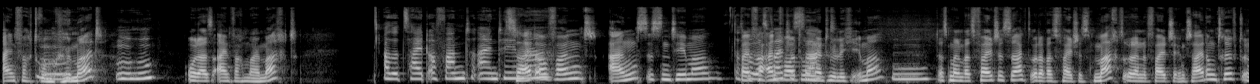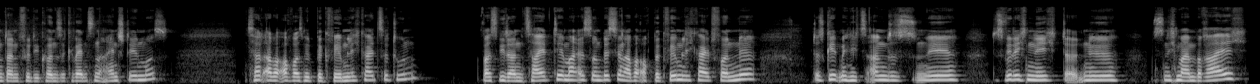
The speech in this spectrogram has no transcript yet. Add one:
einfach drum mhm. kümmert mhm. oder es einfach mal macht. Also Zeitaufwand ein Thema. Zeitaufwand, Angst ist ein Thema. Dass Bei Verantwortung natürlich immer. Mhm. Dass man was Falsches sagt oder was Falsches macht oder eine falsche Entscheidung trifft und dann für die Konsequenzen einstehen muss. Es hat aber auch was mit Bequemlichkeit zu tun. Was wieder ein Zeitthema ist so ein bisschen, aber auch Bequemlichkeit von, nö, das geht mich nichts an, das, nee, das will ich nicht, da, nö, das ist nicht mein Bereich.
